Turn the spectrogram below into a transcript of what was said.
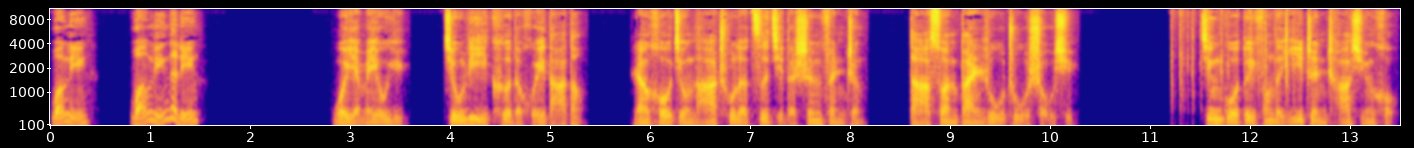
王林，王林的林。我也没犹豫，就立刻的回答道，然后就拿出了自己的身份证，打算办入住手续。经过对方的一阵查询后，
